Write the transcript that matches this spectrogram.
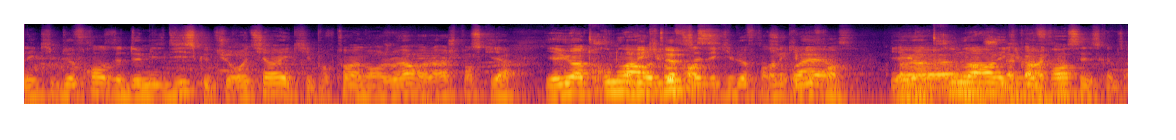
l'équipe de France de 2010 que tu retiens et qui est pourtant un grand joueur? Voilà, je pense qu'il y a, il y a eu un trou noir En équipe de France. cette équipe de France. En équipe Ouais, de France. Il y a eu un Euh, trou noir en équipe de France et c'est comme ça.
